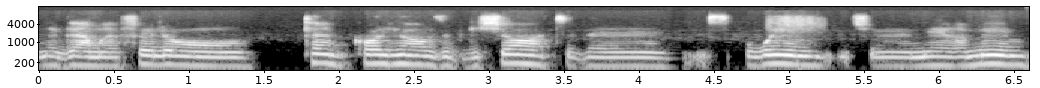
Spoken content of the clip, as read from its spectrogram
לגמרי, אפילו כן, כל יום זה פגישות וסיפורים שנערמים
